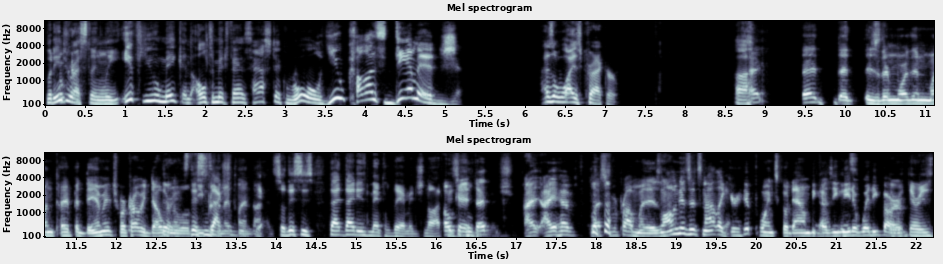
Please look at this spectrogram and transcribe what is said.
But Okay. interestingly, if you make an ultimate fantastic roll, you cause damage as a wisecracker. Uh, that, that is there more than one type of damage? We're probably delving a little This deeper is than actually I planned on. yeah. So this is that that is mental damage, not Okay, physical that- damage. I, I have less of a problem with it as long as it's not like Yeah. your hit points go down because he made a witty There, there is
